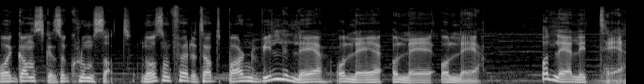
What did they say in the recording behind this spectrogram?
og er ganske så klumsete, noe som fører til at barn vil le og le og le og le. Og le litt til.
